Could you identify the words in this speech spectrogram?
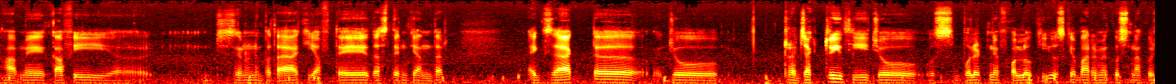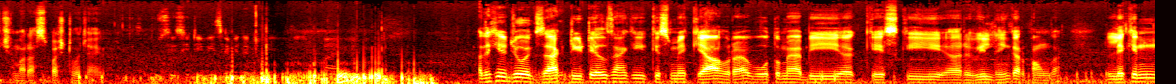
हमें काफ़ी जैसे उन्होंने बताया कि हफ़्ते दस दिन के अंदर एग्जैक्ट जो ट्रजेक्ट्री थी जो उस बुलेट ने फॉलो की उसके बारे में कुछ ना कुछ हमारा स्पष्ट हो जाएगा। सीसीटीवी से भी देखो देखिए जो एग्जैक्ट डिटेल्स हैं कि किसमें क्या हो रहा है वो तो मैं अभी केस की रिवील नहीं कर पाऊँगा। लेकिन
